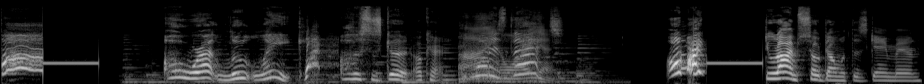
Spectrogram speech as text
Fuck! Oh, we're at Loot Lake. What? Oh, this is good. Okay. What is that? Oh my! Dude, I'm so done with this game, man.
